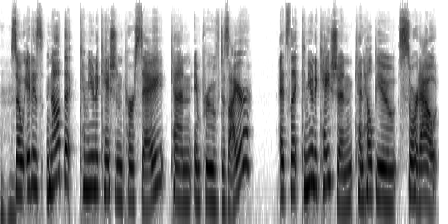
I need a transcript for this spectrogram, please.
Mm-hmm. So it is not that communication per se can improve desire. It's that communication can help you sort out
